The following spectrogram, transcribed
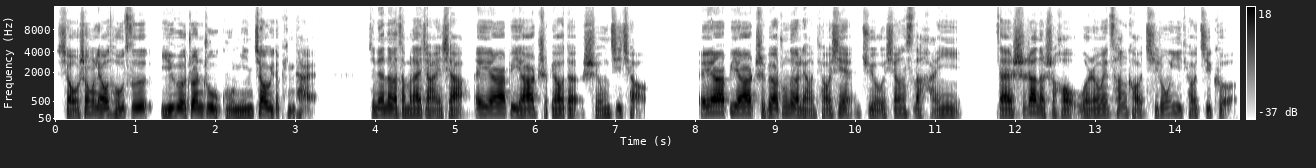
小生聊投资，一个专注股民教育的平台。今天呢，咱们来讲一下 ARBR 指标的使用技巧。ARBR 指标中的两条线具有相似的含义，在实战的时候，我认为参考其中一条即可。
